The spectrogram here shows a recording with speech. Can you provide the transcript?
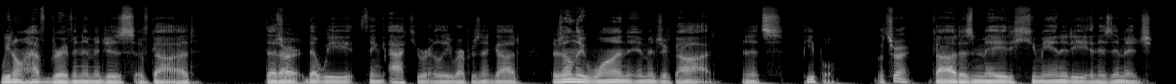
we don't have graven images of God that That's are that we think accurately represent God. There's only one image of God, and it's people. That's right. God has made humanity in His image,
